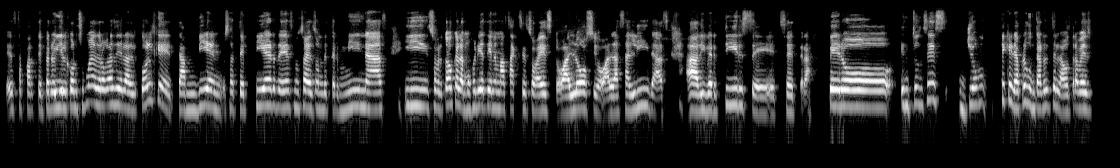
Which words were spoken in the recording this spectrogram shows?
esta parte, pero y el consumo de drogas y el alcohol que también, o sea, te pierdes, no sabes dónde terminas y sobre todo que la mujer ya tiene más acceso a esto, al ocio, a las salidas, a divertirse, etcétera. Pero entonces yo te quería preguntar desde la otra vez,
